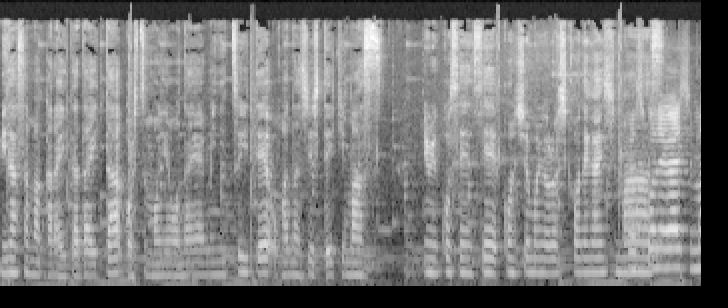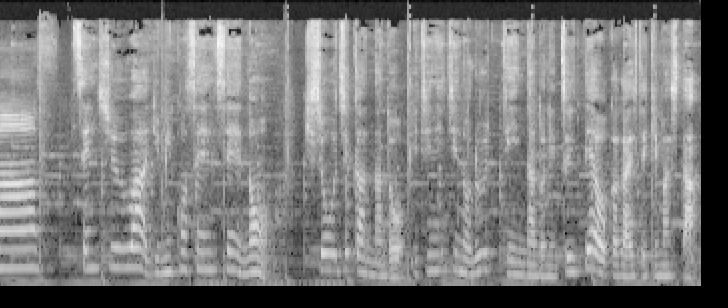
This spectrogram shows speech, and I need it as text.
皆様からいただいたご質問やお悩みについてお話ししていきます。由美子先生、今週もよろしくお願いしよろします。くお願いします。先週は由美子先生の起床時間など一日のルーティンなどについてお伺いしてきました。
